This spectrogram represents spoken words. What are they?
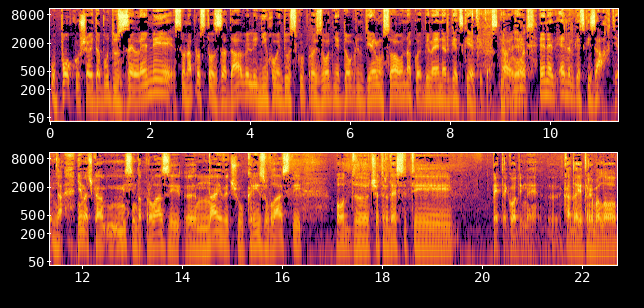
u pokušaju da budu zeleniji su naprosto zadavili njihovu industrijsku proizvodnje dobrim dijelom sva ona koja je bila energetski efikasna. Da, Njemac... energetski zahtjev. Da, Njemačka mislim da prolazi e, najveću krizu vlasti od 45. E, godine e, kada je trebalo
